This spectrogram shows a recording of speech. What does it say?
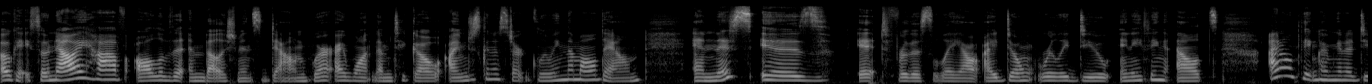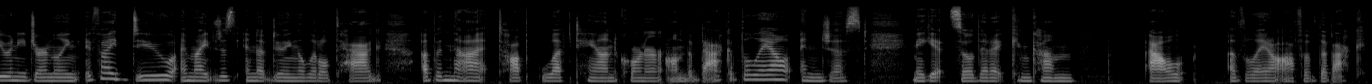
Okay, so now I have all of the embellishments down where I want them to go. I'm just going to start gluing them all down. And this is it for this layout. I don't really do anything else. I don't think I'm going to do any journaling. If I do, I might just end up doing a little tag up in that top left hand corner on the back of the layout and just make it so that it can come out of the layout off of the back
